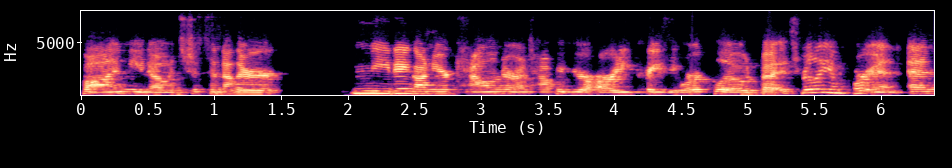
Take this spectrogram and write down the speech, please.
fun. You know, it's just another meeting on your calendar on top of your already crazy workload, but it's really important. And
